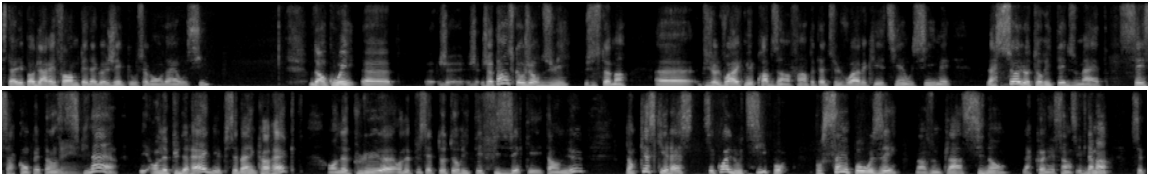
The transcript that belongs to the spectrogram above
C'était à l'époque de la réforme pédagogique au secondaire aussi. Donc oui, je, je- pense qu'aujourd'hui, justement, puis je le vois avec mes propres enfants, peut-être tu le vois avec les tiens aussi, mais la seule autorité du maître, c'est sa compétence Ben. disciplinaire. Et on n'a plus de règles, et puis c'est bien correct. On n'a plus, euh, on n'a plus cette autorité physique, et tant mieux. Donc, qu'est-ce qui reste? C'est quoi l'outil pour, pour s'imposer dans une classe, sinon la connaissance? Évidemment, c'est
